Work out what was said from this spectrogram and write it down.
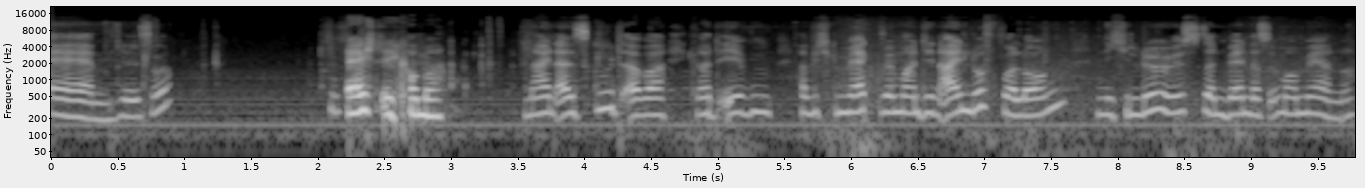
Ähm, Hilfe? Echt? Ich komme. Nein, alles gut, aber gerade eben habe ich gemerkt, wenn man den einen Luftballon nicht löst, dann werden das immer mehr, ne?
